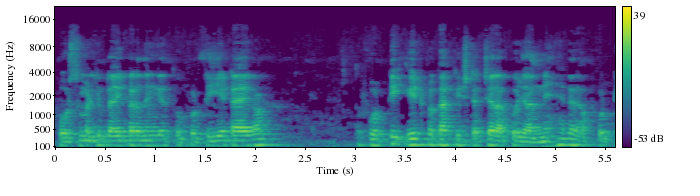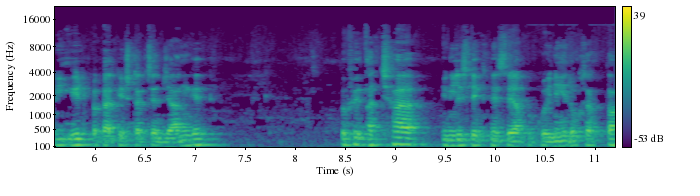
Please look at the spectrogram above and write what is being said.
फोर से मल्टीप्लाई कर देंगे तो फोर्टी एट आएगा। तो फोर्टी एट प्रकार के स्ट्रक्चर आपको जानने हैं। अगर आप फोर्टी एट प्रकार के स्ट्रक्चर जान गए तो फिर अच्छा इंग्लिश लिखने से आपको कोई नहीं रोक सकता।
